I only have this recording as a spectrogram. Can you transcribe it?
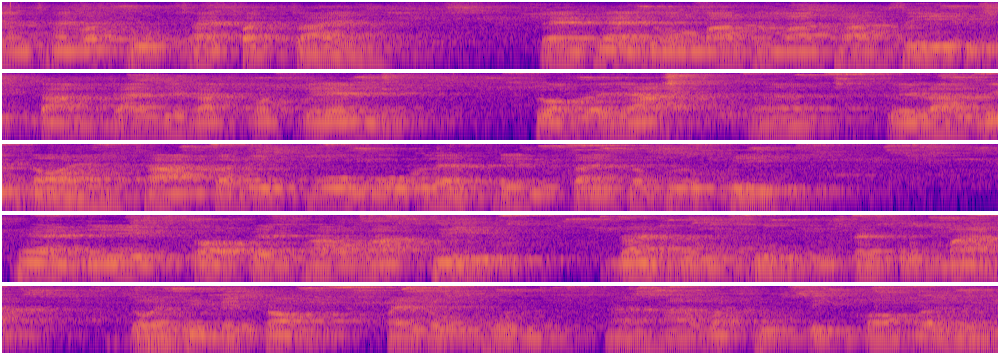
ยังใช้วัตถุใช้ปัจจัย แต่แค่โยมมาสมาทานศีลตั้งใจวิรัตงดเว้นช่วงระยะเวลานิดหน่อยช้างกระดิกหมูหมูแหลบทิ้นไก่กระพือปีกแค่นี้ก็เป็นภาวะที่ได้บุญสูงได้บุญมาก โดยที่ไม่ต้องไปลงทุนหาวัตถุสิ่งของเลย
